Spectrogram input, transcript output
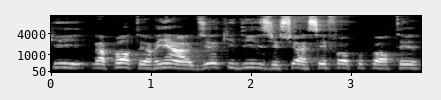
qui n'apportent rien à Dieu, qui disent je suis assez fort pour porter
